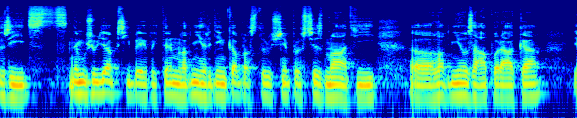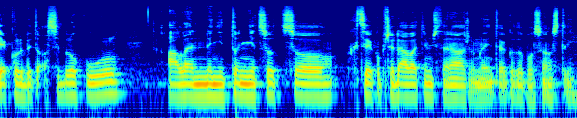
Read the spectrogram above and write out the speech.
říct, nemůžu udělat příběh, ve kterém hlavní hrdinka vlastoručně prostě zmlátí uh, hlavního záporáka, jakkoliv by to asi bylo cool, ale není to něco, co chci jako předávat těm čtenářům, není to jako to poselství.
